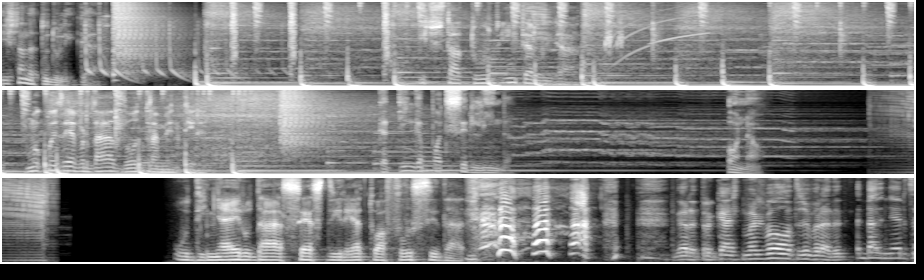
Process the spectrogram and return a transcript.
Isto anda tudo ligado. Isto está tudo interligado. Uma coisa é verdade, outra é mentira. Catinga pode ser linda. Ou não? O dinheiro dá acesso direto à felicidade. Agora trocaste umas voltas, brother. Dá dinheiro.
